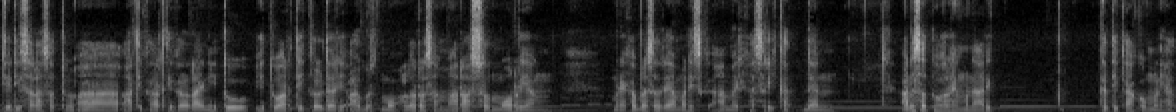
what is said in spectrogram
Jadi salah satu uh, artikel-artikel uh, lain itu itu artikel dari Albert Mohler sama Russell Moore yang mereka berasal dari Amerika, Amerika Serikat. Dan ada satu hal yang menarik ketika aku melihat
